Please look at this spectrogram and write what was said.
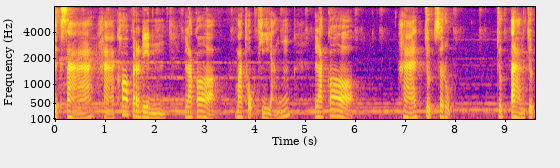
ศึกษาหาข้อประเด็น แล้วก็มาถกเถียง แล้วก็หาจุดสรุป จุดต่างจุด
